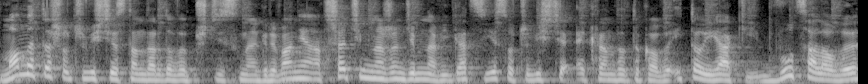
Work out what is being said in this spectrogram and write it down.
Mamy też oczywiście standardowy przycisk nagrywania, a trzecim narzędziem nawigacji jest oczywiście ekran dotykowy. I to jaki? Dwucalowy,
